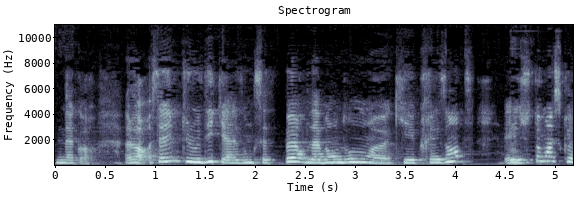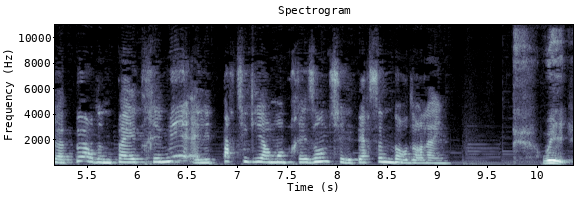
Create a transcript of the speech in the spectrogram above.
D'accord. Alors, Salim, tu nous dis qu'il y a donc cette peur de l'abandon euh, qui est présente. Et justement, est-ce que la peur de ne pas être aimé, elle est particulièrement présente chez les personnes borderline? Oui,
